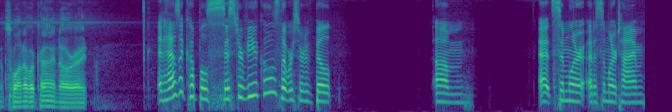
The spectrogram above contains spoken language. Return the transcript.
It's one of a kind, all right. It has a couple sister vehicles that were sort of built um, at similar at a similar time.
